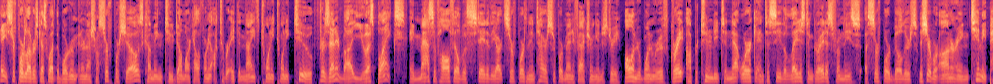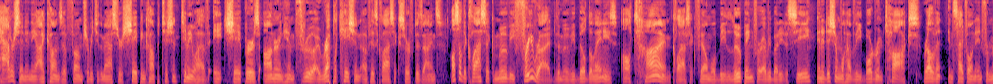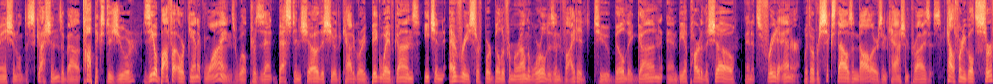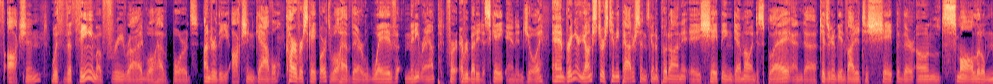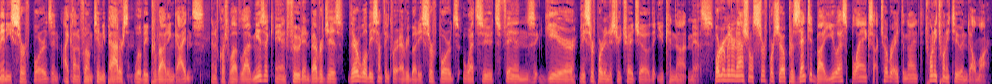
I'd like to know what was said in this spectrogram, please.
Hey, surfboard lovers, guess what? The Boardroom International Surfboard Show is coming to Del Mar, California, October 8th and 9th, 2022, presented by US Blanks, a massive hall filled with state of the art surfboards and the entire surfboard manufacturing industry, all under one roof. Great opportunity to network and to see the latest and greatest from these uh, surfboard builders. This year, we're honoring Timmy Patterson in the Icons of Foam Tribute to the Masters shaping competition. Timmy will have eight shapers honoring him through a replication of his classic surf designs. Also, the classic movie Free Ride, the movie, Bill Delaney's all time classic film, will be looping for everybody to see. In addition, we'll have the boardroom talks, relevant, insightful, and informational discussions about topics du jour. Zio Baffa Organic Wines will present Best in Show this year, the category Big Wave Guns. Each and every surfboard builder from around the world is invited to build a gun and be a part of the show and it's free to enter with over $6,000 in cash and prizes. California Gold Surf Auction with the theme of free ride will have boards under the auction gavel. Carver Skateboards will have their wave mini ramp for everybody to skate and enjoy. And bring your youngsters. Timmy Patterson is going to put on a shaping demo and display, and uh, kids are going to be invited to shape their own small little mini surfboards. And Icon of Foam Timmy Patterson will be providing guidance. And of course, we'll have live music and food and beverages. There will be something for everybody surfboards, wetsuits, fins, gear, the surfboard industry trade show that you cannot miss. Boardroom International Surfboard Show presented by US Blanks, October 8th and 9th, 2022 in Del Mar.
